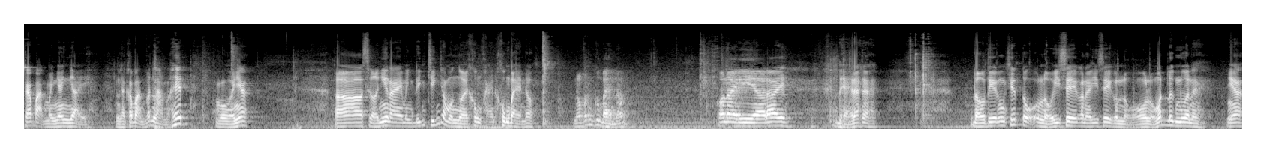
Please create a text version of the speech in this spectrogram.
Các bạn mà nhanh nhạy là các bạn vẫn làm hết mọi người nhé à, sửa như này mình đính chính cho mọi người không phải không bền đâu. Nó vẫn cứ bền lắm. Con này thì đây để đây này. Đầu tiên cũng chết tụ nổ IC con này IC còn nổ nổ mất lưng luôn này nha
